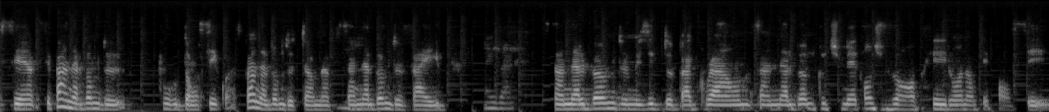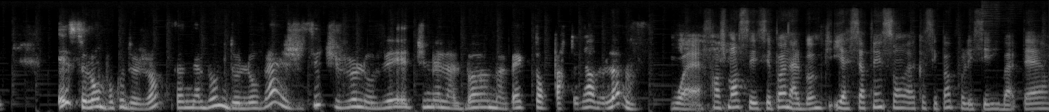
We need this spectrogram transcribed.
c'est pas un album de, pour danser, quoi. C'est pas un album de turn-up, c'est un album de vibe. Exact. C'est un album de musique de background, c'est un album que tu mets quand tu veux rentrer loin dans tes pensées. Et selon beaucoup de gens, c'est un album de lovage. Si tu veux lover, tu mets l'album avec ton partenaire de love. Ouais, franchement, c'est, c'est pas un album. Il y a certains sons là, que c'est pas pour les célibataires.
